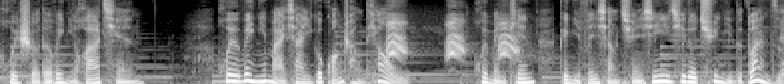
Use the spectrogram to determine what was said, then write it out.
会舍得为你花钱，会为你买下一个广场跳舞，会每天给你分享全新一期的去你的段子，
